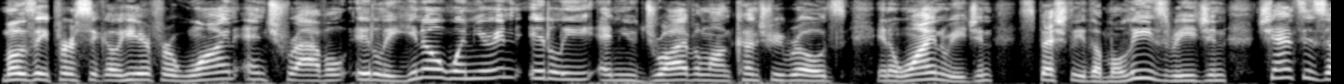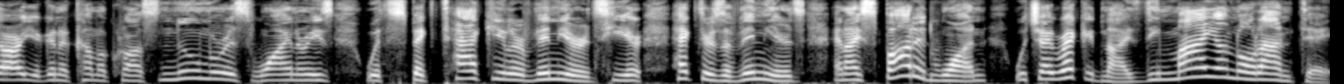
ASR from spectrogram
Mose Persico here for Wine and Travel Italy. You know, when you're in Italy and you drive along country roads in a wine region, especially the Molise region, chances are you're going to come across numerous wineries with spectacular vineyards here, hectares of vineyards. And I spotted one which I recognize, Di Majo Norante.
